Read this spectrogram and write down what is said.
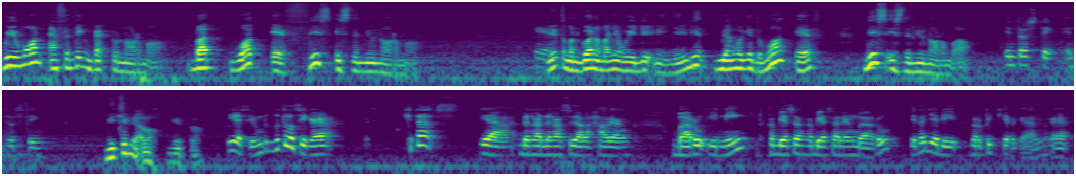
We want everything back to normal. But what if this is the new normal? Iya. Jadi teman gue namanya Widi nih. Jadi dia bilang begitu. What if this is the new normal? Interesting, interesting. Mikir nggak loh gitu? Iya sih, bet- betul sih kayak kita ya dengan dengan segala hal yang baru ini, kebiasaan-kebiasaan yang baru, kita jadi berpikir kan kayak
